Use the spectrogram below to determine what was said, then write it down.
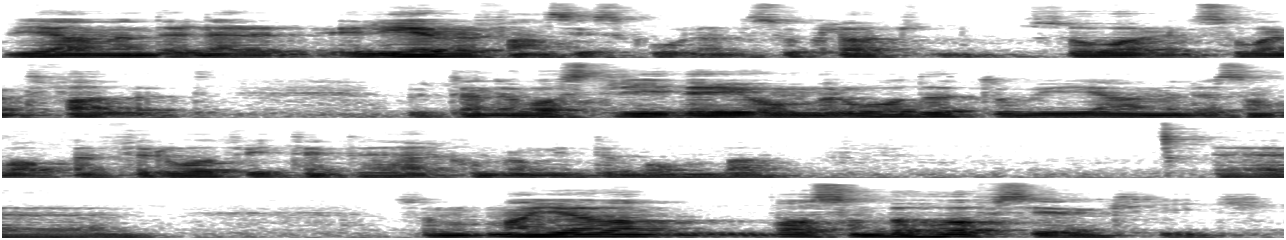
vi använde det när elever fanns i skolan. Såklart så var, så var inte fallet. Utan det var strider i området och vi använde det som vapenförråd för vi tänkte här kommer de inte bomba. Eh, så man gör vad som behövs i en krig.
